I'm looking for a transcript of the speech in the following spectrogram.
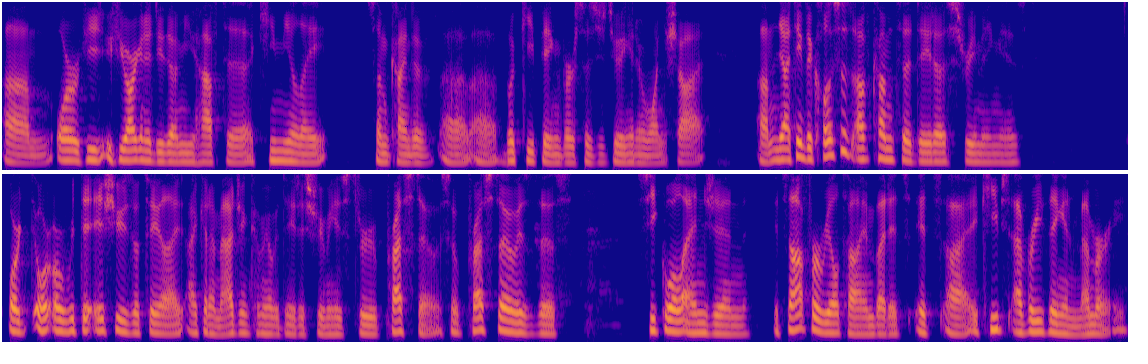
Um, or if you if you are going to do them, you have to accumulate some kind of uh, uh, bookkeeping versus just doing it in one shot. Um, yeah, I think the closest I've come to data streaming is, or or, or with the issues, let's say I, I can imagine coming up with data streaming is through Presto. So Presto is this SQL engine. It's not for real time, but it's it's uh, it keeps everything in memory,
